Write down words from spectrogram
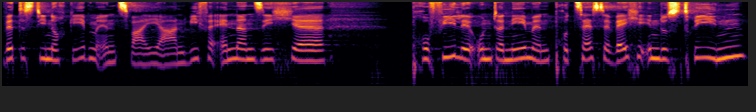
Wird es die noch geben in zwei Jahren? Wie verändern sich äh, Profile, Unternehmen, Prozesse, welche Industrien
